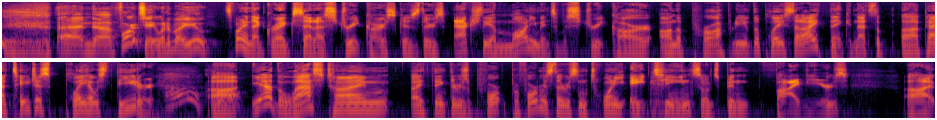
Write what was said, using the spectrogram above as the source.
And uh, Forte, what about you? It's funny that Greg said a uh, streetcars because there's actually a monument of a streetcar on the property of the place that I think, and that's the uh, Pantages Playhouse Theater. Oh, Uh, yeah, the last time I think there was a perfor- performance there was in 2018, so it's been five years. Uh,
